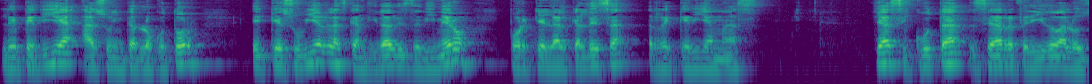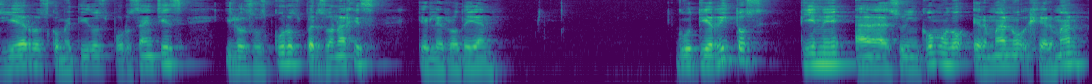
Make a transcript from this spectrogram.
le pedía a su interlocutor eh, que subiera las cantidades de dinero porque la alcaldesa requería más. Ya Cicuta se ha referido a los hierros cometidos por Sánchez y los oscuros personajes que le rodean. Gutierritos tiene a su incómodo hermano Germán,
